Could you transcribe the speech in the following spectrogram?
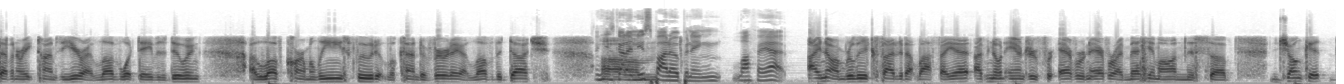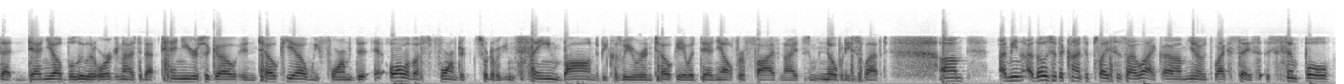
seven or eight times a year. I love what Dave is doing. I love Carmellini's food at Locanda Verde. I love the Dutch. And he's got a new Um, spot opening, Lafayette. I know. I'm really excited about Lafayette. I've known Andrew forever and ever. I met him on this uh, junket that Danielle Ballou had organized about 10 years ago in Tokyo. We formed, all of us formed a sort of insane bond because we were in Tokyo with Danielle for five nights and nobody slept. Um, I mean, those are the kinds of places I like. Um, you know, like I say, simple.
